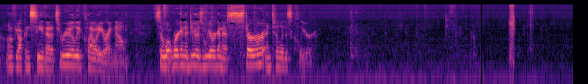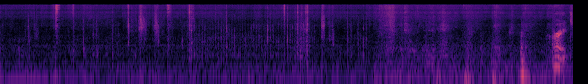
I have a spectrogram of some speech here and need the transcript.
I don't know if y'all can see that. It's really cloudy right now. So what we're going to do is we are going to stir until it is clear. All right.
